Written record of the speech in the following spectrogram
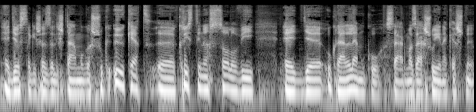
egy összeg, és ezzel is támogassuk őket. Krisztina uh, Szolovi egy uh, ukrán Lemko származású énekesnő.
